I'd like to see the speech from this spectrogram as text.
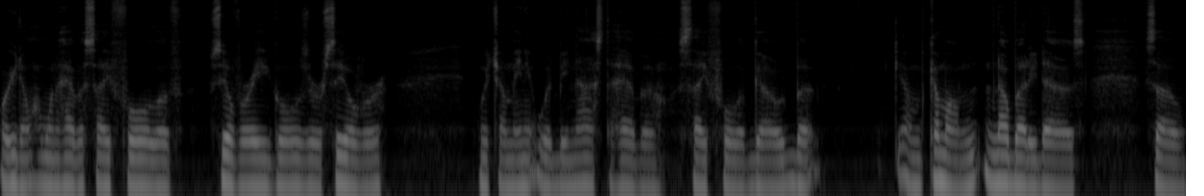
or you don't want to have a safe full of silver eagles or silver, which I mean, it would be nice to have a safe full of gold, but um, come on, nobody does. So,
